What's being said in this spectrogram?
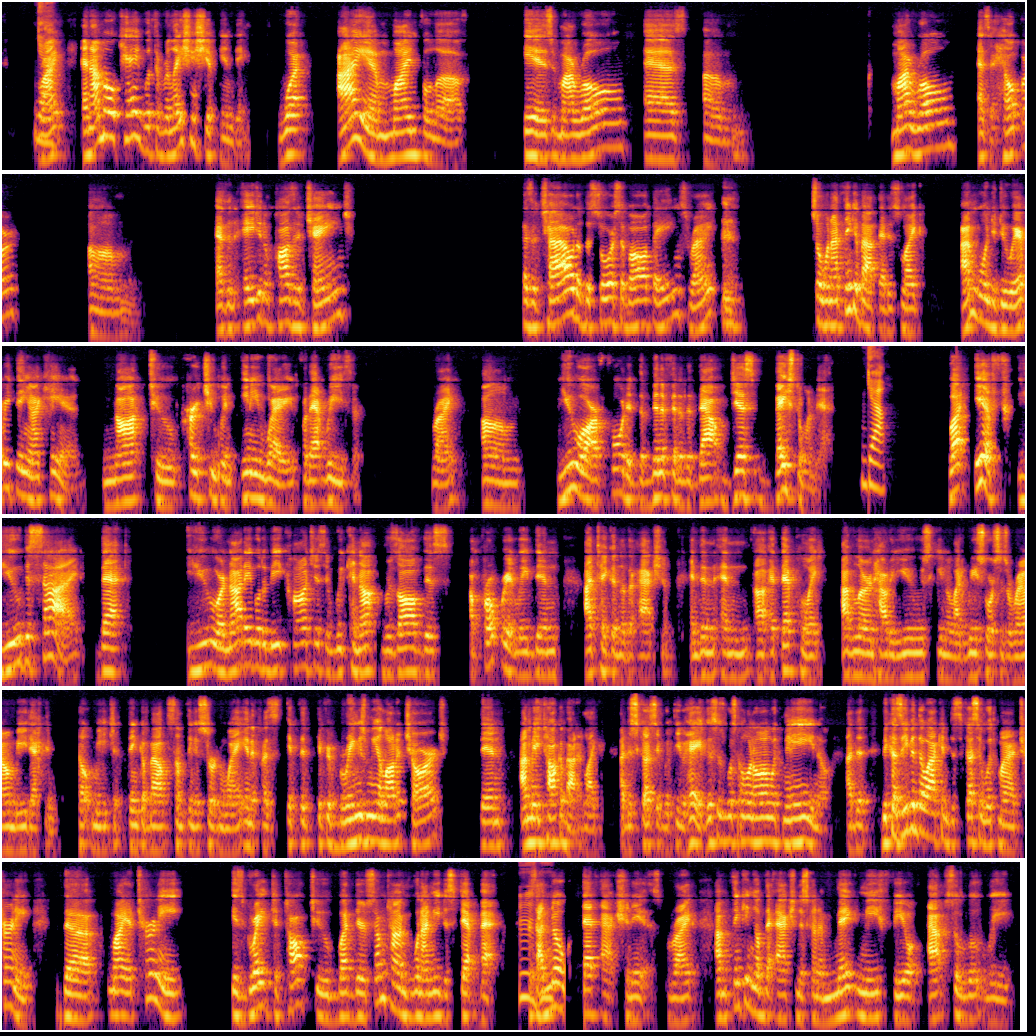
Yeah. right? And I'm okay with the relationship ending. What I am mindful of is my role as um, my role as a helper, um, as an agent of positive change, as a child of the source of all things, right? so when I think about that, it's like I'm going to do everything I can not to hurt you in any way for that reason, right? Um, you are afforded the benefit of the doubt just based on that. Yeah. But if you decide that you are not able to be conscious and we cannot resolve this appropriately, then I take another action. And then, and uh, at that point, I've learned how to use, you know, like resources around me that can help me to think about something a certain way. And if it's, if it if it brings me a lot of charge, then I may talk about it. Like I discuss it with you. Hey, this is what's going on with me. You know, I did because even though I can discuss it with my attorney, the my attorney is great to talk to, but there's sometimes when I need to step back because mm-hmm. I know what that action is, right? I'm thinking of the action that's going to make me feel absolutely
